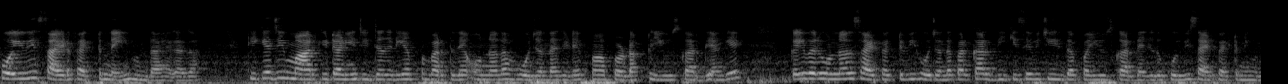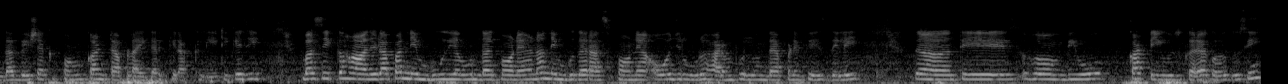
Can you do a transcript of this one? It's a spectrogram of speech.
ਕੋਈ ਵੀ ਸਾਈਡ ਇਫੈਕਟ ਨਹੀਂ ਹੁੰਦਾ ਹੈਗਾਗਾ। ਠੀਕ ਹੈ ਜੀ ਮਾਰਕੀਟ ਵਾਲੀਆਂ ਚੀਜ਼ਾਂ ਜਿਹੜੀਆਂ ਆਪਾਂ ਵਰਤਦੇ ਹਾਂ, ਉਹਨਾਂ ਦਾ ਹੋ ਜਾਂਦਾ ਜਿਹੜੇ ਆਪਾਂ ਪ੍ਰੋਡਕਟ ਯੂਜ਼ ਕਰਦੇ ਆਂਗੇ ਕਈ ਵਾਰੀ ਉਹਨਾਂ ਦਾ ਸਾਈਡ ਇਫੈਕਟ ਵੀ ਹੋ ਜਾਂਦਾ, ਪਰ ਘਰ ਦੀ ਕਿਸੇ ਵੀ ਚੀਜ਼ ਦਾ ਆਪਾਂ ਯੂਜ਼ ਕਰਦੇ ਹਾਂ, ਜਦੋਂ ਕੋਈ ਵੀ ਸਾਈਡ ਇਫੈਕਟ ਨਹੀਂ ਹੁੰਦਾ, ਬੇਸ਼ੱਕ ਆਪਾਂ ਉਹਨੂੰ ਘੰਟਾ ਅਪਲਾਈ ਕਰਕੇ ਰੱਖ ਲਈਏ, ਠੀਕ ਹੈ ਜੀ? ਬਸ ਇੱਕ ਹਾਂ, ਜਿਹੜਾ ਆਪਾਂ ਨਿੰਬੂ ਦੀਆਂ ਬੂੰਦਾਂ ਪਾਉਣੇ ਆ ਹਨਾ ਨਿੰਬੂ ਦਾ ਰਸ ਪਾਉਣੇ ਆ ਉਹ ਜ਼ਰੂਰ ਹਾਰਮਫੁਲ ਹੁੰਦਾ ਆਪਣੇ ਫੇਸ ਦੇ ਲਈ। ਤਾਂ- ਤੇ ਵੀ ਉਹ ਘੱਟ ਯੂਜ਼ ਕਰਿਆ ਕਰੋ ਤੁਸੀਂ।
